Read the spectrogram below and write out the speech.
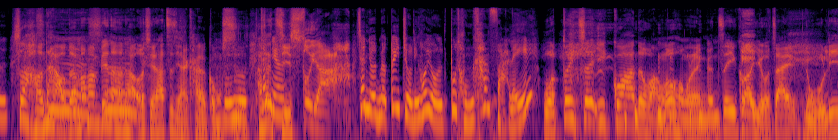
是是很好的，慢慢变得很好，而且他自己还开了公司他才几岁啊？这样你有没有对九零后有不同的看法嘞？我对这一挂的网络红人跟这一挂有在努力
